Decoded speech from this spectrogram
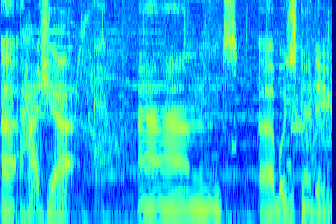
uh, Hatchiyack, and uh, we're just going to do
